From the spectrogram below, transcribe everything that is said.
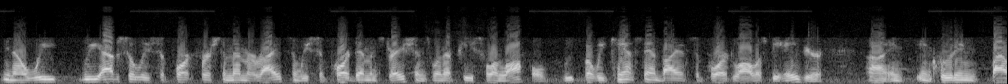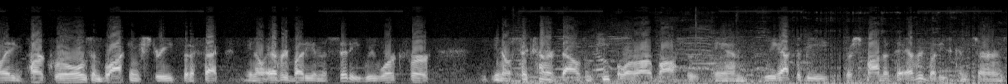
you know, we, we absolutely support First Amendment rights and we support demonstrations when they're peaceful and lawful, but we can't stand by and support lawless behavior, uh, in, including violating park rules and blocking streets that affect, you know, everybody in the city. We work for, you know, 600,000 people are our bosses, and we have to be respondent to everybody's concerns,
